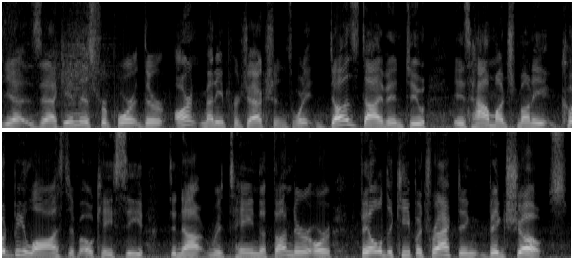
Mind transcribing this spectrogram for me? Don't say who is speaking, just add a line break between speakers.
Yeah, Zach, in this report, there aren't many projections. What it does dive into is how much money could be lost if OKC did not retain the Thunder or failed to keep attracting big shows.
